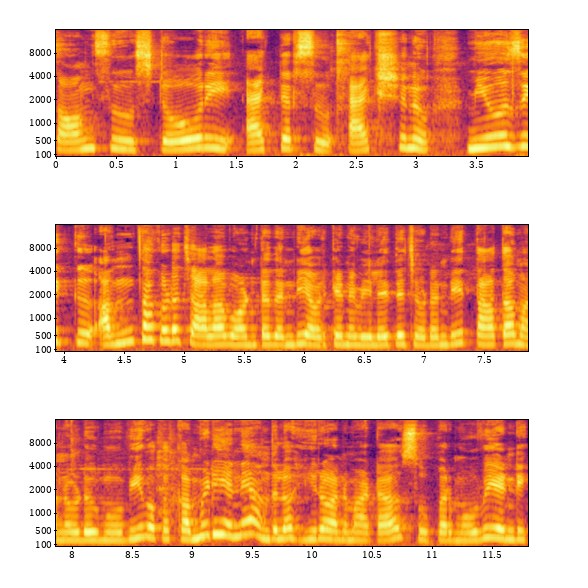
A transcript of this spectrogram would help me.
songs story actors action music అంతా కూడా చాలా బాగుంటుందండి. ఎవరికైనా వీలైతే చూడండి. తాత మనోడు మూవీ ఒక కమెడియనే అందులో హీరో అనమాట సూపర్ మూవీ అండి.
